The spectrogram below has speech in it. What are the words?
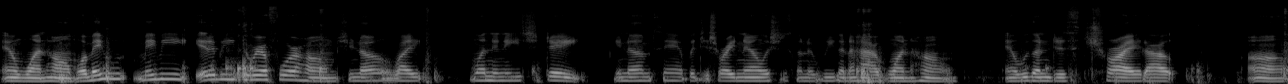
in one home, or maybe maybe it'll be three or four homes. You know, like one in each state. You know what I'm saying? But just right now, it's just gonna we're gonna have one home, and we're gonna just try it out. Um,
